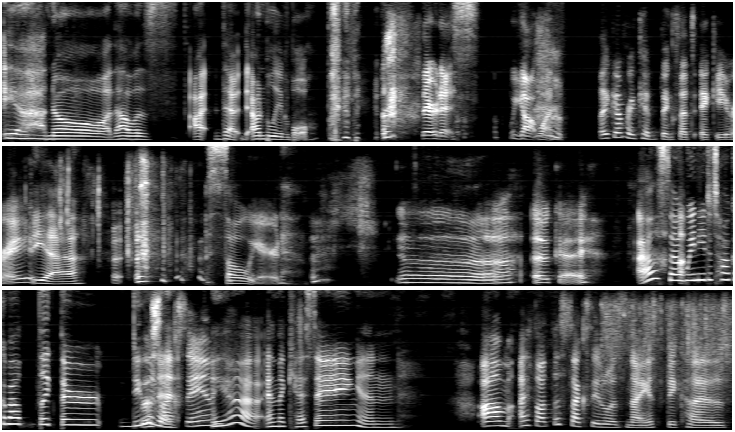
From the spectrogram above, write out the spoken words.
Yeah, no, that was I that unbelievable. there it is. We got one. Like every kid thinks that's icky, right? Yeah, so weird. uh, okay. Also, we need to talk about like they're doing the sex it. scene. Yeah, and the kissing and Um, I thought the sex scene was nice because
